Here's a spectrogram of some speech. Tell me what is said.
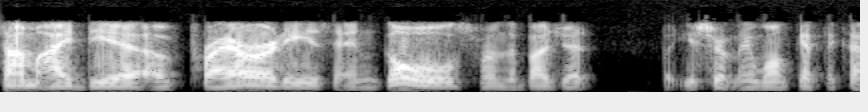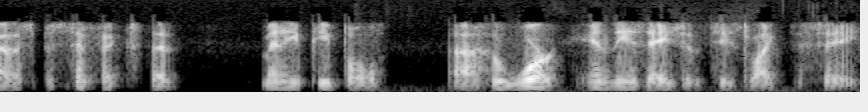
some idea of priorities and goals from the budget, but you certainly won't get the kind of specifics that many people uh, who work in these agencies like to see.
